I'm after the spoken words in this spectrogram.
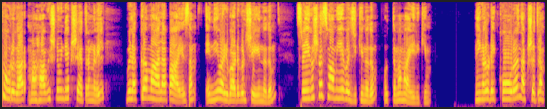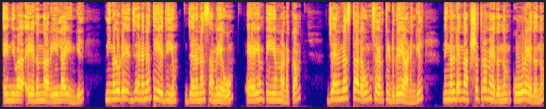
കൂറുകാർ മഹാവിഷ്ണുവിന്റെ ക്ഷേത്രങ്ങളിൽ വിളക്ക് മാല പായസം എന്നീ വഴിപാടുകൾ ചെയ്യുന്നതും ശ്രീകൃഷ്ണസ്വാമിയെ ഭജിക്കുന്നതും ഉത്തമമായിരിക്കും. നിങ്ങളുടെ കൂറ് നക്ഷത്രം എന്നിവ ഏതെന്നറിയില്ല എങ്കിൽ നിങ്ങളുടെ ജനന തീയതിയും ജനന സമയവും എ എം പി എം അടക്കം ജനന സ്ഥലവും ചേർത്തിടുകയാണെങ്കിൽ നിങ്ങളുടെ നക്ഷത്രം ഏതെന്നും കൂറേതെന്നും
